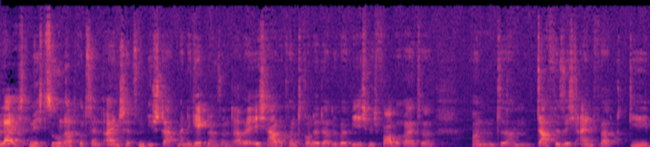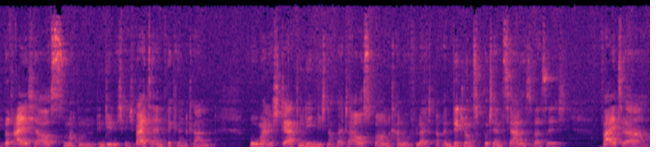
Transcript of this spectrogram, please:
vielleicht nicht zu 100% einschätzen, wie stark meine Gegner sind, aber ich habe Kontrolle darüber, wie ich mich vorbereite und ähm, dafür sich einfach die Bereiche auszumachen, in denen ich mich weiterentwickeln kann wo meine Stärken liegen, die ich noch weiter ausbauen kann, wo vielleicht noch Entwicklungspotenzial ist, was ich weiter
